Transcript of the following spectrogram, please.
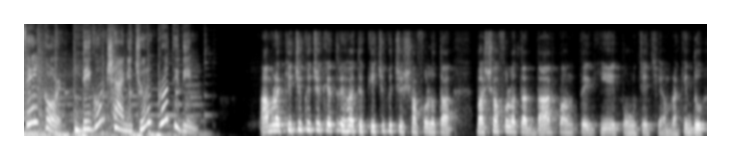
সিল্কোর দ্বিগুণ শাইনি চুল প্রতিদিন। আমরা কিছু কিছু ক্ষেত্রে হয়তো কিছু কিছু সফলতা বা সফলতার দ্বার প্রান্তে গিয়ে পৌঁছেছি আমরা, কিন্তু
